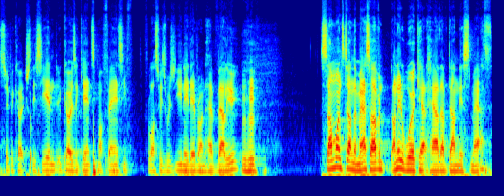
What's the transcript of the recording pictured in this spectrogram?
Super Coach this year, and it goes against my fancy philosophies, which you need everyone to have value. Mm-hmm. Someone's done the math. I haven't. I need to work out how they've done this math,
